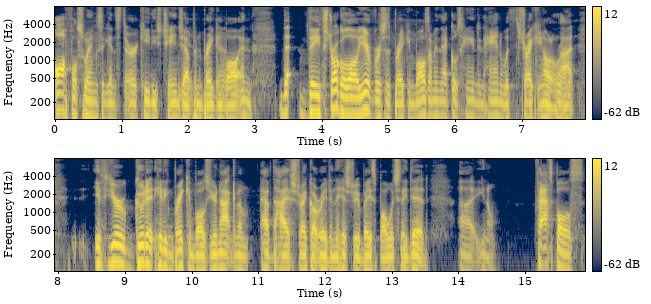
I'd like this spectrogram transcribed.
awful swings against Urquidy's changeup and breaking ball, and th- they've struggled all year versus breaking balls. I mean, that goes hand in hand with striking out a lot. If you're good at hitting breaking balls, you're not going to have the highest strikeout rate in the history of baseball, which they did. Uh, you know, fastballs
